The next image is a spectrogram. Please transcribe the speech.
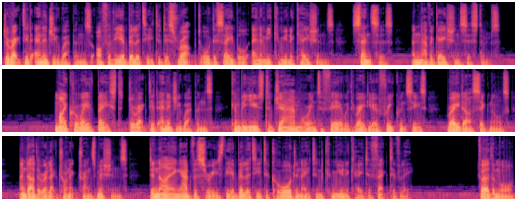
directed energy weapons offer the ability to disrupt or disable enemy communications, sensors, and navigation systems. Microwave-based directed energy weapons can be used to jam or interfere with radio frequencies, radar signals, and other electronic transmissions, denying adversaries the ability to coordinate and communicate effectively. Furthermore,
